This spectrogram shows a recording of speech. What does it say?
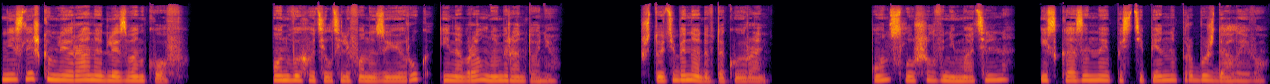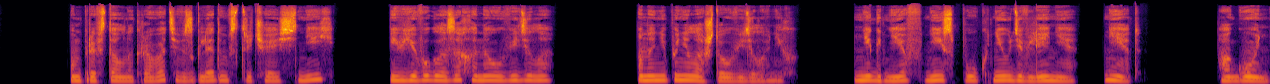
Не слишком ли рано для звонков?» Он выхватил телефон из ее рук и набрал номер Антонио. «Что тебе надо в такую рань?» Он слушал внимательно, и сказанное постепенно пробуждало его. Он привстал на кровати, взглядом встречаясь с ней, и в его глазах она увидела... Она не поняла, что увидела в них. Ни гнев, ни испуг, ни удивление. Нет. Огонь.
